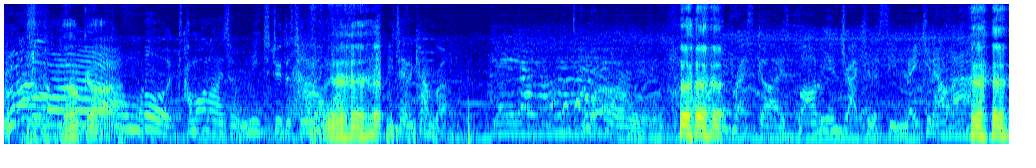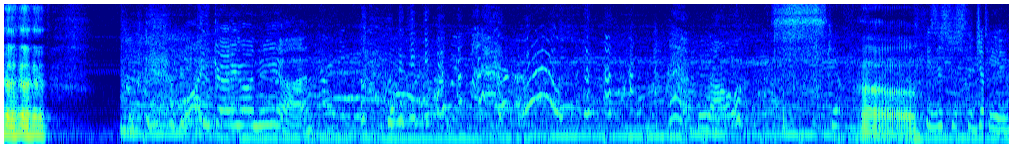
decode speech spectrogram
Oh, God. Oh, Lord. Come on, Isaac. We need to do this all. you take the camera. Whoa. Press guys. Barbie and Dracula seem making out. what is going on here? Oh. Is uh. this just a joke to you?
